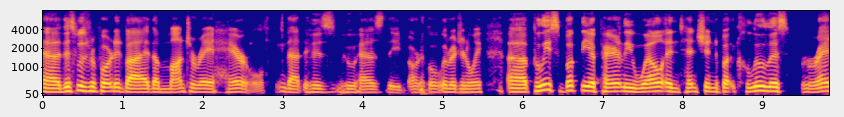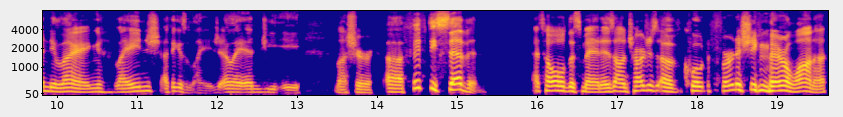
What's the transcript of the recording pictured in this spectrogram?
Uh, this was reported by the Monterey Herald, that is who has the article originally. Uh, police booked the apparently well-intentioned but clueless Randy Lang, Lange, I think it's Lange, L-A-N-G-E, I'm not sure. Uh, 57. That's how old this man is on charges of quote furnishing marijuana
